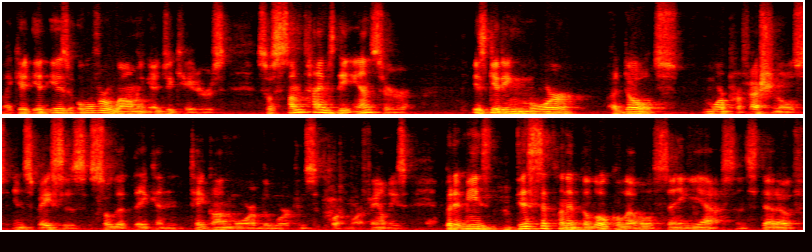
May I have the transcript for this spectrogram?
Like it, it is overwhelming educators. So sometimes the answer is getting more adults more professionals in spaces so that they can take on more of the work and support more families. But it means discipline at the local level of saying yes instead of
